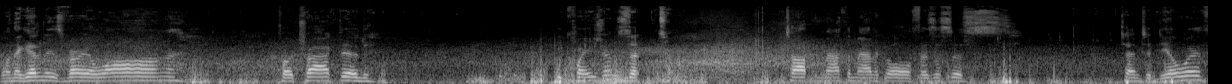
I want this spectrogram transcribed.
When they get into these very long, protracted equations that t- top mathematical physicists tend to deal with,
